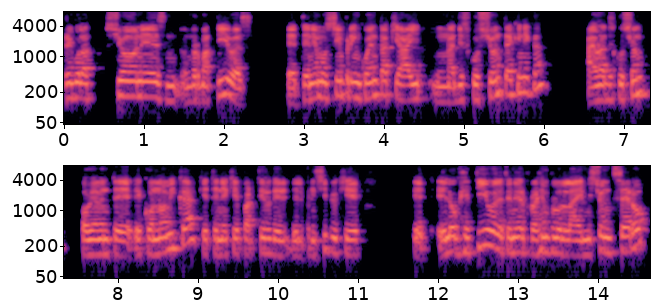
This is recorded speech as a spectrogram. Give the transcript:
regulaciones normativas, eh, tenemos siempre en cuenta que hay una discusión técnica, hay una discusión obviamente económica que tiene que partir del principio que eh, el objetivo de tener, por ejemplo, la emisión cero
